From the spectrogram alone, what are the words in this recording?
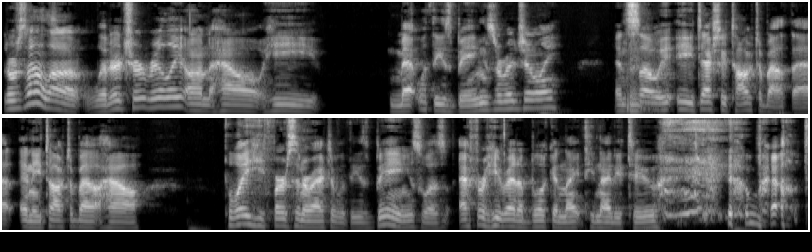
there was not a lot of literature really on how he met with these beings originally. And so he, he actually talked about that. And he talked about how the way he first interacted with these beings was after he read a book in 1992 about,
